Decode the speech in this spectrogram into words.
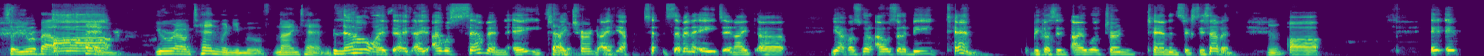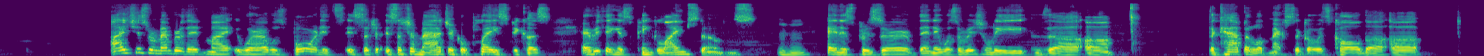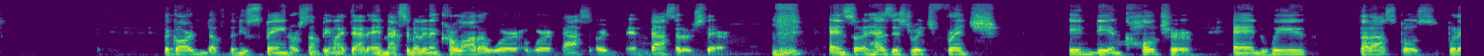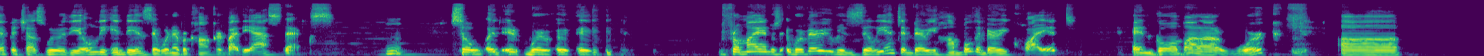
So you were about uh, ten. You were around ten when you moved. Nine, ten. No, I I, I was seven, eight. Seven, I turned, I, yeah, seven, eight, and I uh, yeah, I was gonna, I was going to be ten because it, I was turned ten in sixty seven. Hmm. Uh, it, it I just remember that my where I was born, it's it's such a, it's such a magical place because everything is pink limestones mm-hmm. and it's preserved. And it was originally the uh, the capital of Mexico. It's called uh, uh, the Garden of the New Spain or something like that. And Maximilian and Carlotta were were ambassador, ambassadors there. Mm-hmm. And so it has this rich French Indian culture. And we Tarascos, Purépechas, we were the only Indians that were never conquered by the Aztecs. Hmm. So it, it, we're, it, from my understanding, we're very resilient and very humble and very quiet and go about our work. Uh,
